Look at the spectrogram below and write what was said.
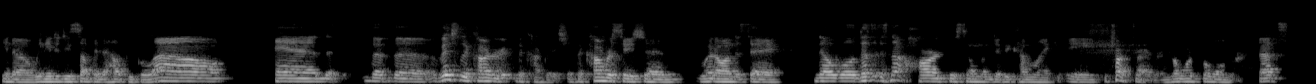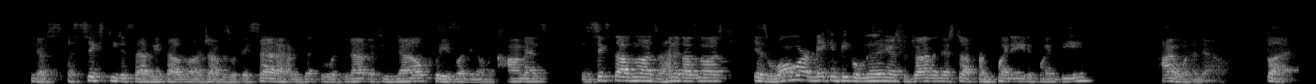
you know we need to do something to help people out, and the the eventually the, congr- the congregation the conversation went on to say no, well, it it's not hard for someone to become like a, a, truck driver and go work for Walmart. That's you know a sixty to seventy thousand dollar job is what they said. I haven't looked it up. If you know, please let me know in the comments. Is it six thousand dollars, hundred thousand dollars? Is Walmart making people millionaires for driving their stuff from point A to point B? I want to know. But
